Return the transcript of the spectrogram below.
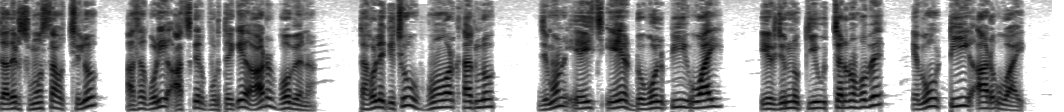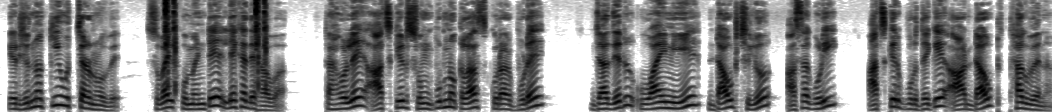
যাদের সমস্যা হচ্ছিল, আশা করি আজকের পর থেকে আর হবে না। তাহলে কিছু হোমওয়ার্ক থাকল, যেমন H A double P Y এর জন্য কি উচ্চারণ হবে এবং টি আর ওয়াই এর জন্য কি উচ্চারণ হবে, সবাই কমেন্টে লেখে দেখাবা। তাহলে আজকের সম্পূর্ণ ক্লাস করার পরে যাদের ওয়াই নিয়ে ডাউট ছিল, আশা করি আজকের পর থেকে আর ডাউট থাকবে না।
